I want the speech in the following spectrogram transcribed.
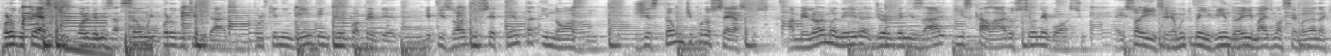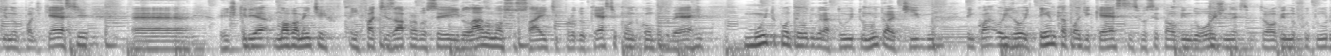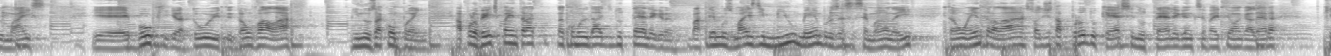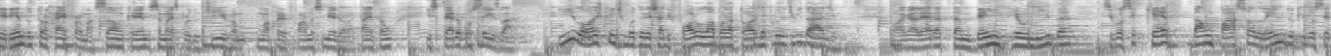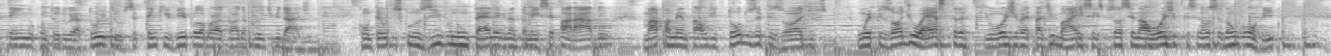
Producast, organização e produtividade, porque ninguém tem tempo a perder. Episódio 79. Gestão de processos, a melhor maneira de organizar e escalar o seu negócio. É isso aí, seja muito bem-vindo aí mais uma semana aqui no podcast. É, a gente queria novamente enfatizar para você ir lá no nosso site producast.com.br, muito conteúdo gratuito, muito artigo, tem quase 80 podcasts se você está ouvindo hoje, né? Se você está ouvindo no futuro mais e-book gratuito, então vá lá e nos acompanhe. Aproveite para entrar na comunidade do Telegram. Batemos mais de mil membros essa semana aí. Então entra lá, só digitar Producast no Telegram que você vai ter uma galera querendo trocar informação, querendo ser mais produtiva, uma performance melhor, tá? Então espero vocês lá. E lógico que a gente poderia deixar de fora o laboratório da produtividade uma galera também reunida. Se você quer dar um passo além do que você tem no conteúdo gratuito, você tem que vir para o Laboratório da Produtividade. Conteúdo exclusivo num Telegram também separado, mapa mental de todos os episódios, um episódio extra que hoje vai estar demais. Vocês precisam assinar hoje, porque senão vocês não vão ouvir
